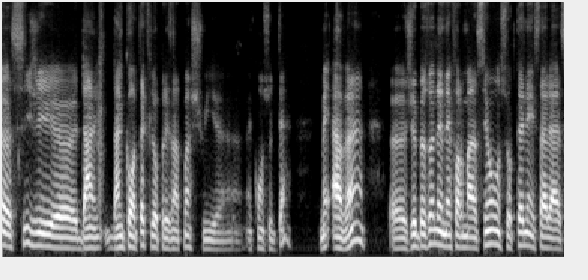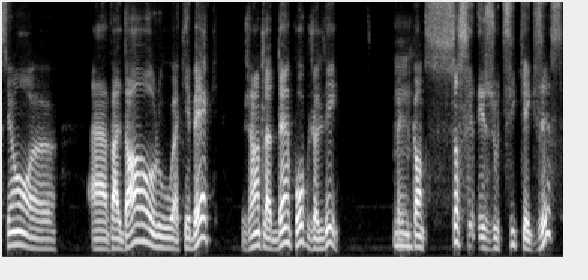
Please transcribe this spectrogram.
euh, si j'ai, euh, dans, dans le contexte, là, présentement, je suis euh, un consultant, mais avant, euh, j'ai besoin d'une information sur telle installation à Val d'Or ou à Québec, j'entre là-dedans, pouf, je l'ai. Que Mm. quand ça, c'est des outils qui existent,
